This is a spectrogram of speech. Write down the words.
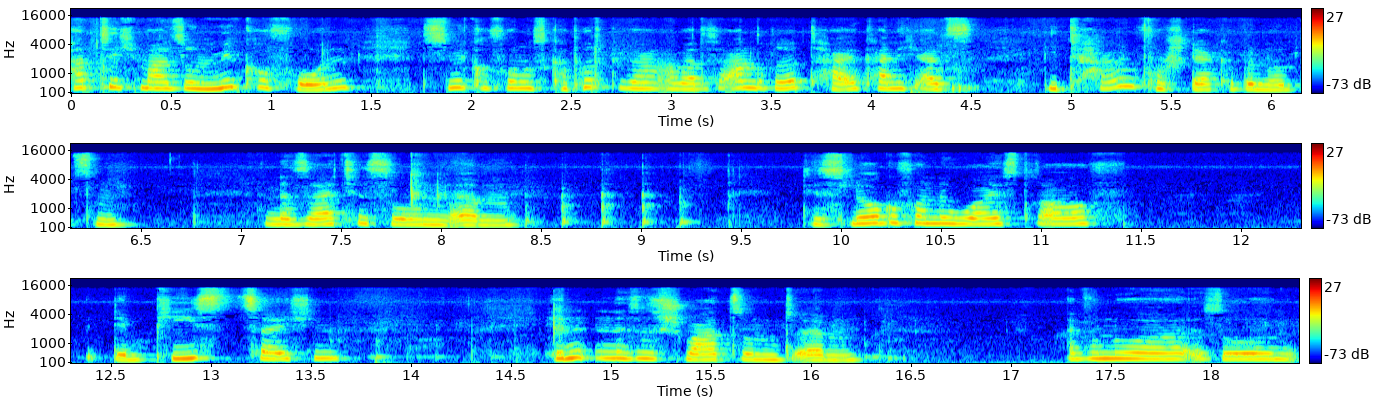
hatte ich mal so ein Mikrofon. Das Mikrofon ist kaputt gegangen, aber das andere Teil kann ich als Gitarrenverstärker benutzen. An der Seite ist so ein ähm, das Logo von The Voice drauf. Mit dem Peace-Zeichen. Hinten ist es schwarz und ähm, einfach nur so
